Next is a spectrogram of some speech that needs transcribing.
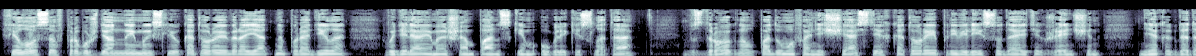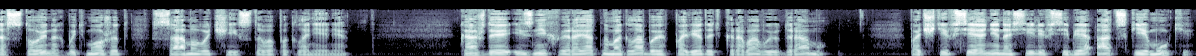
Философ, пробужденный мыслью, которую, вероятно, породила выделяемая шампанским углекислота, вздрогнул, подумав о несчастьях, которые привели сюда этих женщин, некогда достойных, быть может, самого чистого поклонения. Каждая из них, вероятно, могла бы поведать кровавую драму. Почти все они носили в себе адские муки,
